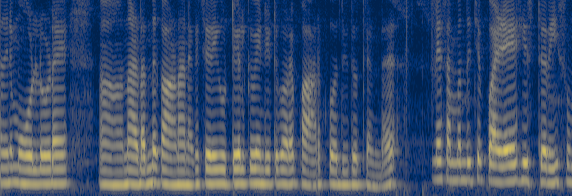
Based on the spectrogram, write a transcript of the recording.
അതിന് മുകളിലൂടെ നടന്ന് കാണാനൊക്കെ ചെറിയ കുട്ടികൾക്ക് വേണ്ടിയിട്ട് കുറേ പാർക്കും അതും ഇതൊക്കെ ഉണ്ട്. എന്നെ സംബന്ധിച്ച് പഴയ ഹിസ്റ്ററീസും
